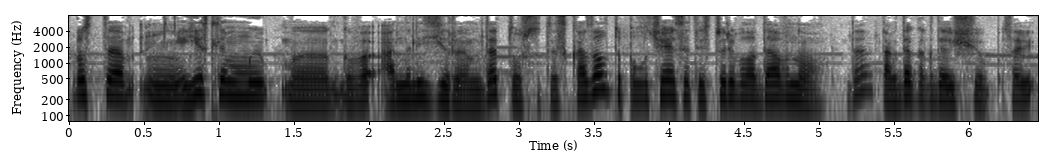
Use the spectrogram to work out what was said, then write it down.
Просто если мы э, анализируем, да, то, что ты сказал, то получается, эта история была давно, да? Тогда, когда еще сове-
